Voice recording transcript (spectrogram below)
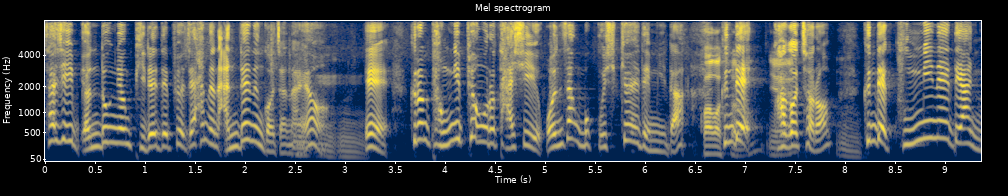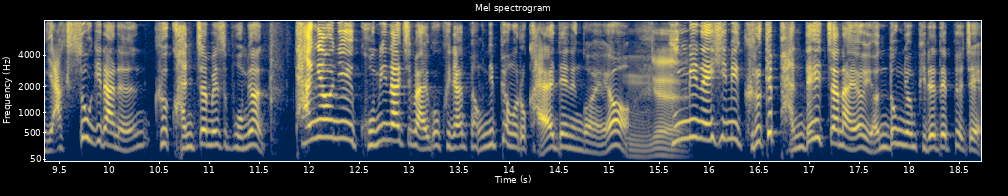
사실 연동형 비례대표제 하면 안 되는 거잖아요. 음, 예. 그럼 병립형으로 다시 원상복구 시켜야 됩니다. 과거처럼. 근데 예. 과거처럼. 근데 국민에 대한 약속이라는 그 관점에서 보면 당연히 고민하지 말고 그냥 병립형으로 가야 되는 거예요. 음, 예. 국민의 힘이 그렇게 반대했잖아요. 연동형 비례대표제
